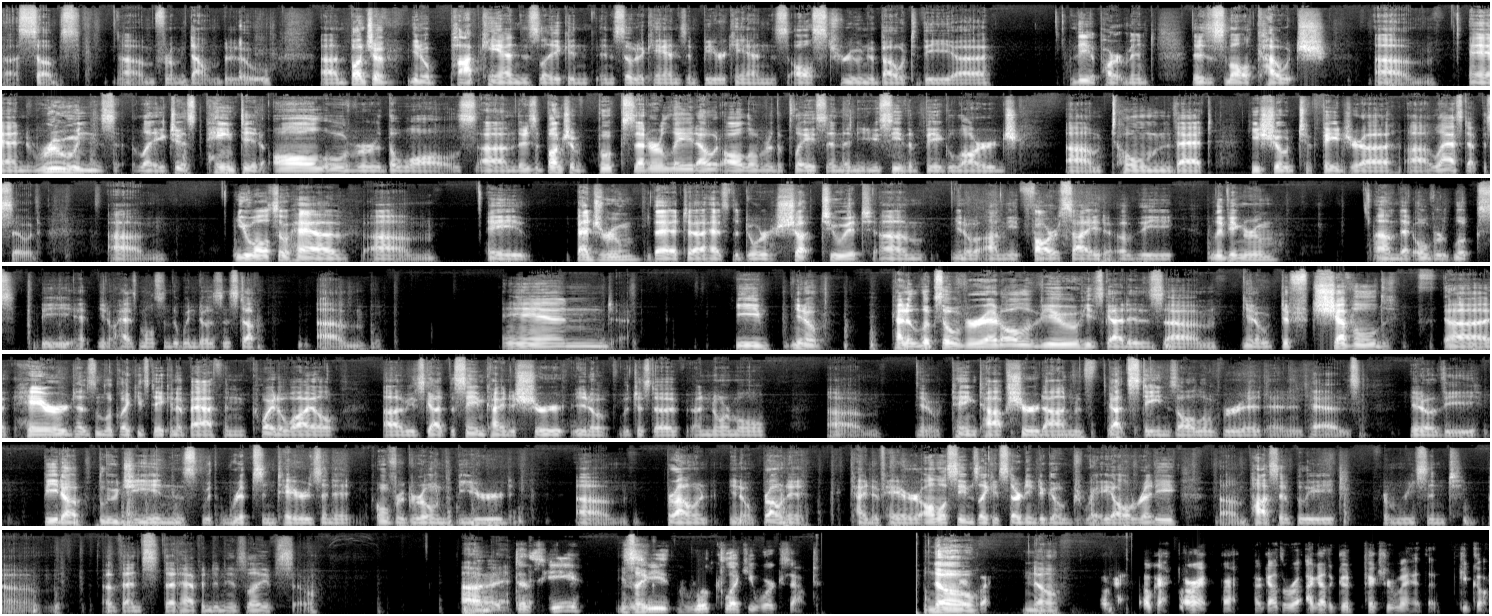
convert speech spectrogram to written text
uh, subs um from down below. A uh, bunch of you know pop cans like and, and soda cans and beer cans all strewn about the uh the apartment. There's a small couch um and runes like just painted all over the walls. Um there's a bunch of books that are laid out all over the place and then you see the big large um tome that he showed to Phaedra uh last episode um you also have um, a bedroom that uh, has the door shut to it, um, you know, on the far side of the living room um, that overlooks the, you know, has most of the windows and stuff. Um, and he, you know, kind of looks over at all of you. He's got his, um, you know, disheveled uh, hair doesn't look like he's taken a bath in quite a while. Um, he's got the same kind of shirt, you know, with just a, a normal, um, you know, tank top shirt on with got stains all over it, and it has, you know, the beat up blue jeans with rips and tears in it, overgrown beard, um, brown, you know, brown kind of hair. Almost seems like it's starting to go gray already, um, possibly from recent um, events that happened in his life. So, um, uh, does he? Does like, he look like he works out? No, no. Okay. Okay. All right. All right. I got the I got a good picture in my head. Then keep going.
